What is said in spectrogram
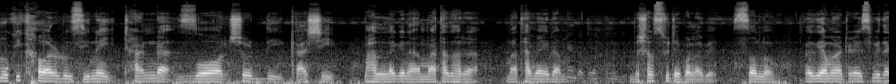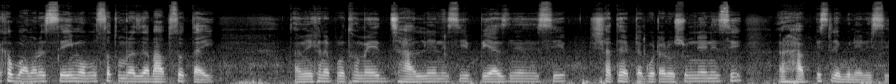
মুখে খাওয়ার রুচি নেই। ঠান্ডা, জ্বর, সর্দি, কাশি, ভালো লাগে না, মাথা ধরা, মাথা ব্যায়াম সব ছুটে পলাবে। চলো আগে আমার একটা রেসিপি দেখাবো। আমারও সেম অবস্থা, তোমরা যা ভাবছ তাই। আমি এখানে প্রথমে ঝাল নিয়ে নিছি, পেঁয়াজ নিয়ে নিছি, সাথে একটা গোটা রসুন নিয়ে নিছি, আর হাফ পিস লেবু নিয়ে নিছি,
